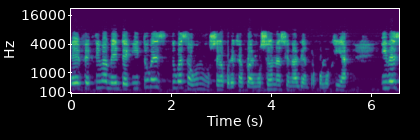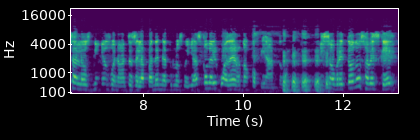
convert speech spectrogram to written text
Efectivamente, y tú ves, tú vas a un museo, por ejemplo, al Museo Nacional de Antropología, y ves a los niños, bueno, antes de la pandemia tú los veías con el cuaderno copiando. Y sobre todo, ¿sabes qué?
